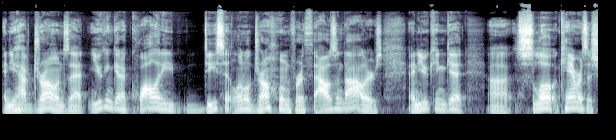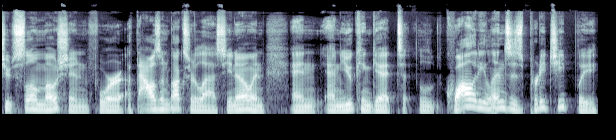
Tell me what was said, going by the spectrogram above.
And you have drones that you can get a quality, decent little drone for $1,000 and you can get uh, slow cameras that shoot slow motion for a thousand bucks or less, you know, and and and you can get quality lenses pretty cheaply.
